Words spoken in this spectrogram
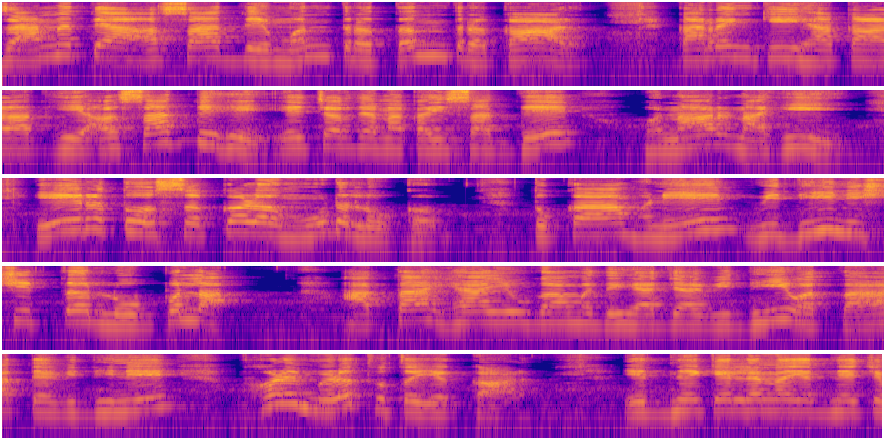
जाणत्या असाध्य मंत्र तंत्र काळ. कारण की ह्या काळात हे असाध्य हे याच्यावर त्यांना काही साध्य होणार नाही. एर तो सकळ मूड लोक. तुका म्हणे विधी निश्चित लोपला. आता ह्या युगामध्ये ह्या ज्या विधी होता त्या विधीने फळ मिळत होतं एक काळ. यज्ञ केल्यानं यज्ञाचे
